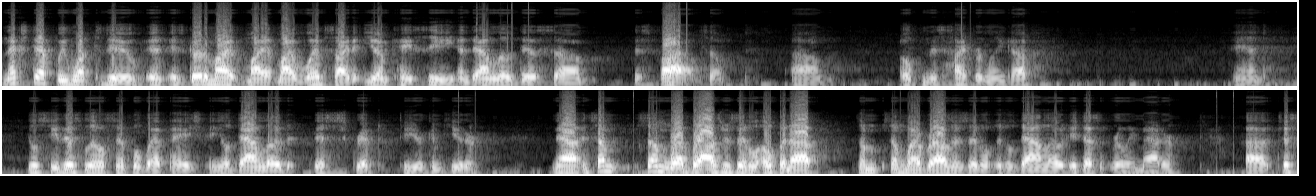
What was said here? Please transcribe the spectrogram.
next step we want to do is, is, go to my, my, my website at UMKC and download this, um, this file. So um, open this hyperlink up and you'll see this little simple web page and you'll download this script to your computer. Now in some, some web browsers it'll open up, some, some web browsers it'll, it'll download, it doesn't really matter. Uh, just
